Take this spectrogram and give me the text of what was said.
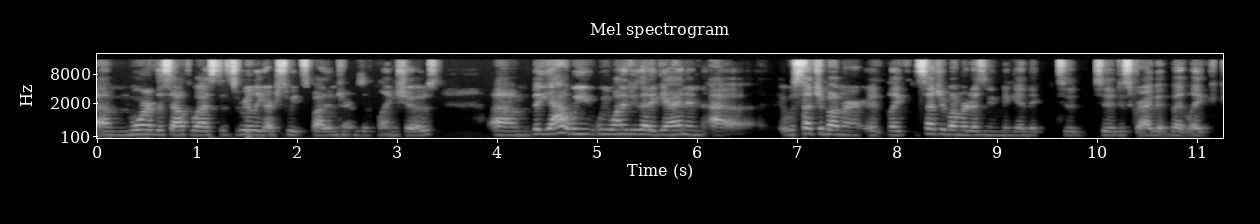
um, more of the Southwest. It's really our sweet spot in terms of playing shows. Um, but yeah, we we want to do that again, and uh, it was such a bummer. It, like such a bummer doesn't even begin to, to to describe it. But like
